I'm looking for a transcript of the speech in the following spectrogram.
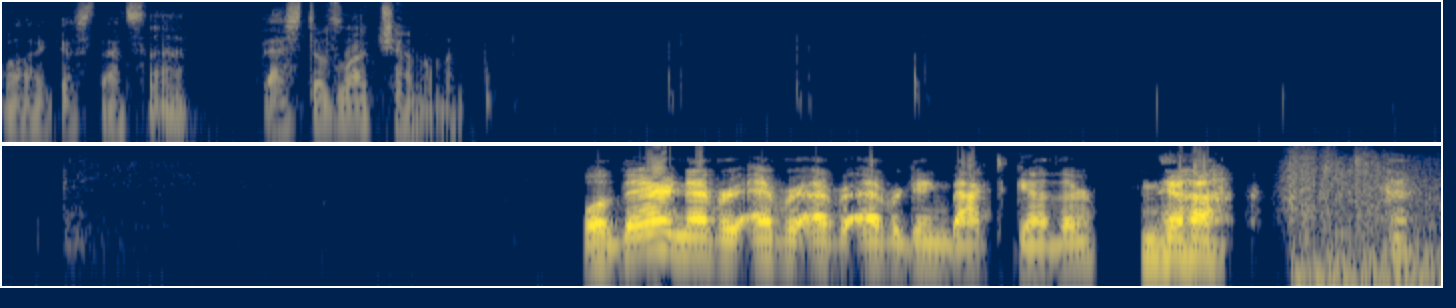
Well, I guess that's that. Best of luck, gentlemen. Well, they're never, ever, ever, ever getting back together.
